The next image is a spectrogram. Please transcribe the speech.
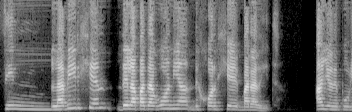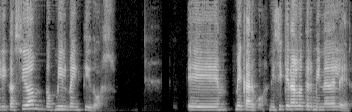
sin... La Virgen de la Patagonia de Jorge Baradit año de publicación 2022. Eh, me cargó, ni siquiera lo terminé de leer,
